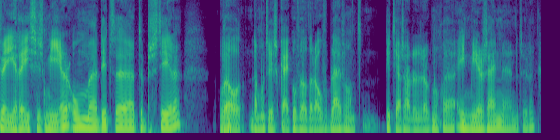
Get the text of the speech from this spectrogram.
twee races meer om eh, dit eh, te presteren. Hoewel, dan moeten we eens kijken hoeveel er overblijven, want dit jaar zouden er ook nog eh, één meer zijn natuurlijk.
